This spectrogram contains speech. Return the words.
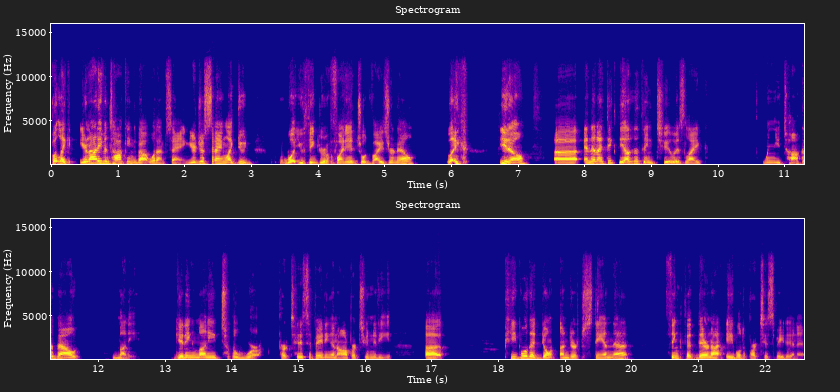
But like you're not even talking about what I'm saying. You're just saying like, dude, what you think you're a financial advisor now? Like, you know. Uh, and then I think the other thing too is like when you talk about money, getting money to work, participating in opportunity, uh, people that don't understand that think that they're not able to participate in it.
